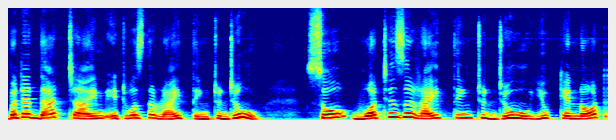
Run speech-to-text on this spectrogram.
But at that time, it was the right thing to do. So, what is the right thing to do? You cannot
